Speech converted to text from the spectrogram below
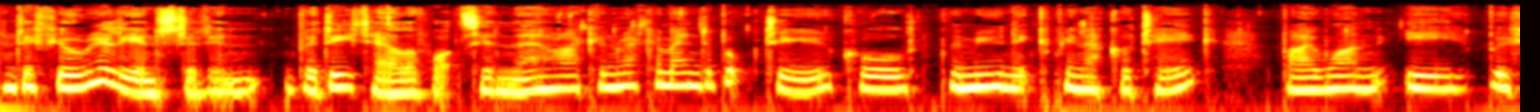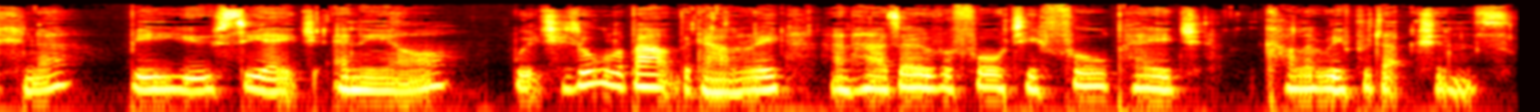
And if you're really interested in the detail of what's in there, I can recommend a book to you called The Munich Pinakothek by one E. Buchner, B U C H N E R, which is all about the gallery and has over 40 full page colour reproductions.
